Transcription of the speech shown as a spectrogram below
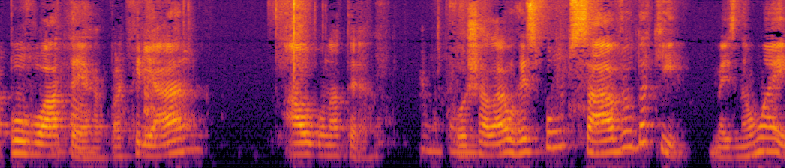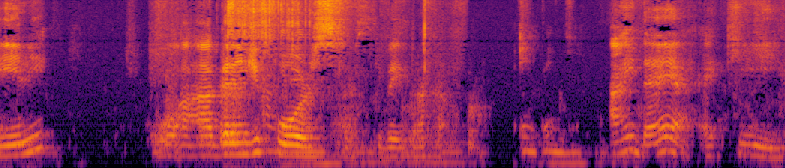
povoar a Terra, para criar algo na Terra. Oxalá é o responsável daqui, mas não é ele a grande força que veio para cá. Entendi. A ideia é que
